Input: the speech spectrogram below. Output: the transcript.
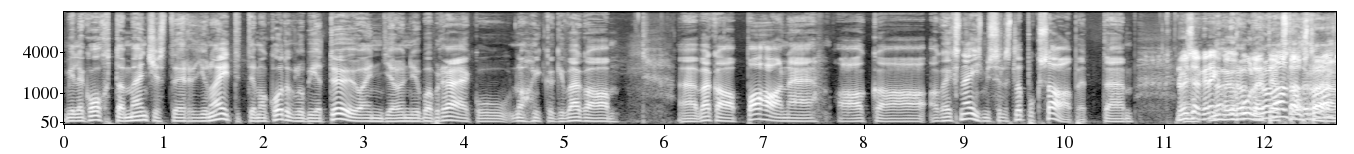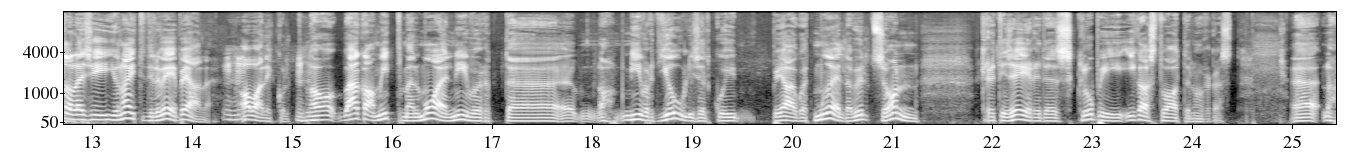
mille kohta Manchester United, tema koduklubi ja tööandja on juba praegu noh, ikkagi väga väga pahane, aga, aga eks näis, mis sellest lõpuks saab, et no ühesõnaga räägime ka kuulajate jaoks tausta ära. Ronaldo lasi Unitedile vee peale mm -hmm. avalikult mm, -hmm. no väga mitmel moel niivõrd noh, niivõrd jõuliselt, kui peaaegu et mõeldav üldse on, kritiseerides klubi igast vaatenurgast. noh,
